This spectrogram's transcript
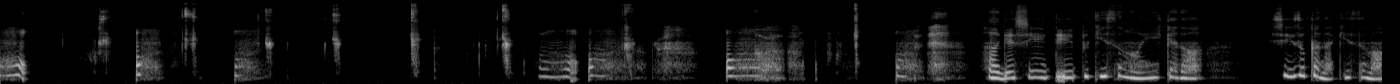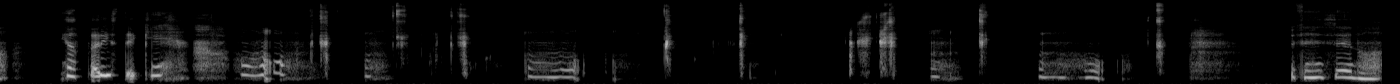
ます。激しいディープキスもいいけど、静かなキスも、やっぱり素敵。先生の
